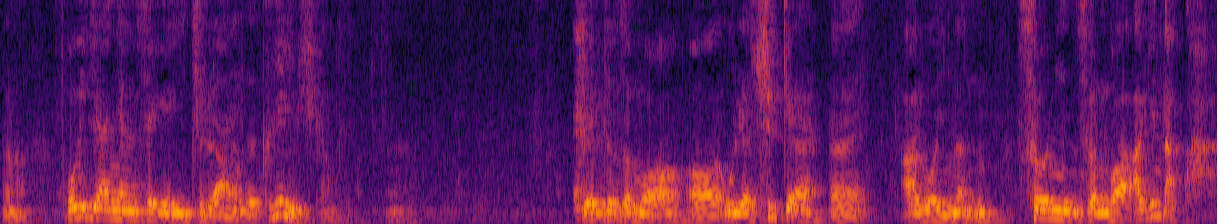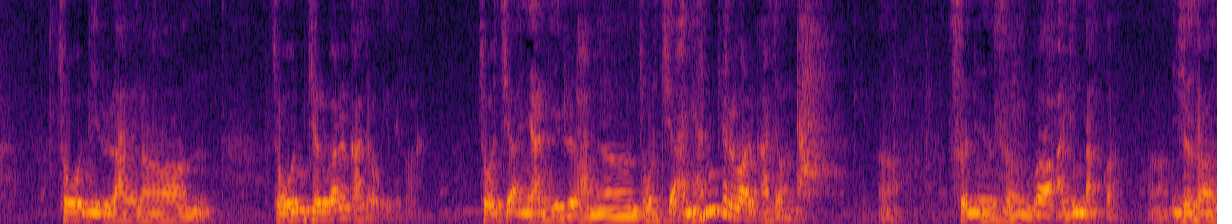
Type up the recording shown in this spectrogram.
어, 보이지 아니한 세계의 이치를 아는 것. 그게 유식한 거예요. 어. 예를 들어서 뭐 어, 우리가 쉽게 에, 알고 있는 선인 선과 악인 악화. 좋은 일을 하면은 좋은 결과를 가져오게 되고 좋지 아니한 일을 하면 좋지 아니한 결과를 가져온다. 어, 선인성과 악인낙과 어, 이 세상은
